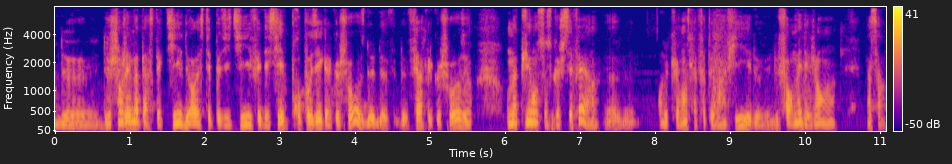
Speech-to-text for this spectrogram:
de, de changer ma perspective, de rester positif et d'essayer de proposer quelque chose, de, de, de faire quelque chose en m'appuyant sur ce que je sais faire. Euh, en l'occurrence la photographie, et de, former des gens hein, à ça.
